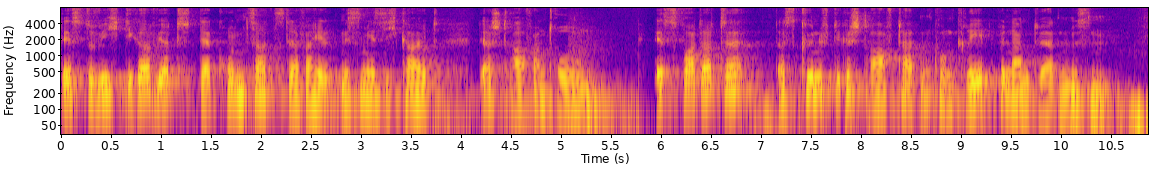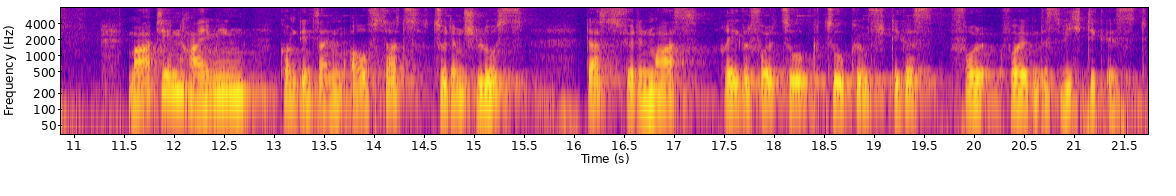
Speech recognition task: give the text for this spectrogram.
desto wichtiger wird der Grundsatz der Verhältnismäßigkeit der Strafandrohung. Es forderte, dass künftige Straftaten konkret benannt werden müssen. Martin Heiming kommt in seinem Aufsatz zu dem Schluss, dass für den Maßregelvollzug zukünftiges Folgendes wichtig ist.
